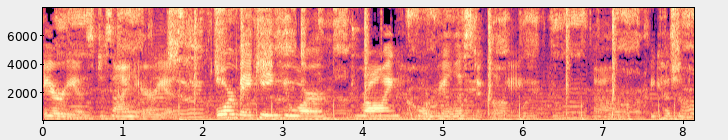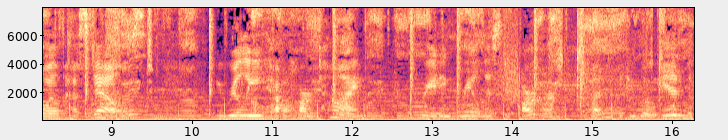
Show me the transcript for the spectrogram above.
areas, designed areas, or making your drawing more realistic looking because with oil pastels, you really have a hard time creating realistic artwork. But if you go in with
